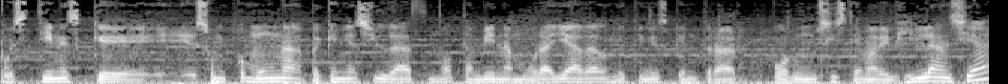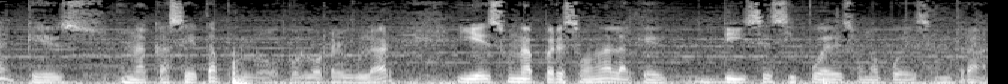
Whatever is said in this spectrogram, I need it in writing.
pues tienes que, es un, como una pequeña ciudad, ¿no? También amurallada, donde tienes que entrar por un sistema de vigilancia, que es una caseta por lo regular, y es una persona la que dice si puedes o no puedes entrar,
